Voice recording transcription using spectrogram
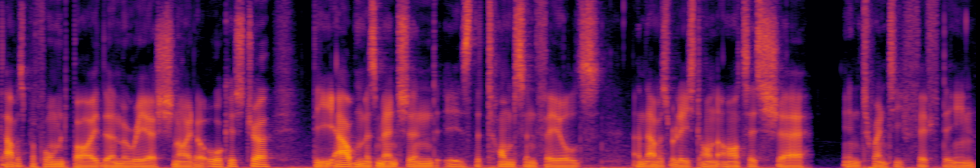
That was performed by the Maria Schneider Orchestra. The album, as mentioned, is the Thompson Fields, and that was released on ArtistShare in 2015.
